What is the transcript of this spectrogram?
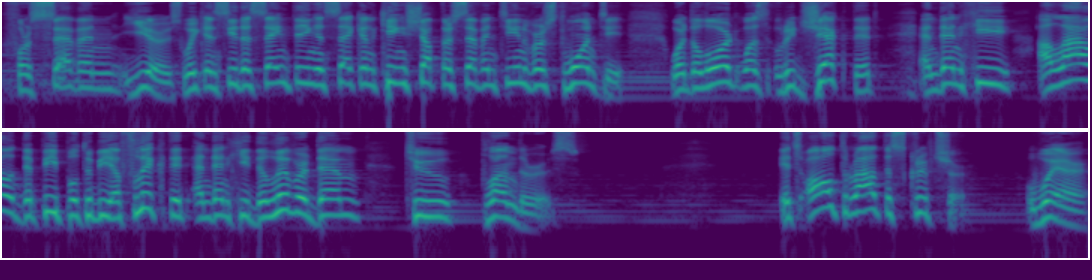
for seven years. We can see the same thing in Second Kings chapter 17 verse 20 where the Lord was rejected and then He allowed the people to be afflicted and then He delivered them to plunderers. It's all throughout the scripture where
